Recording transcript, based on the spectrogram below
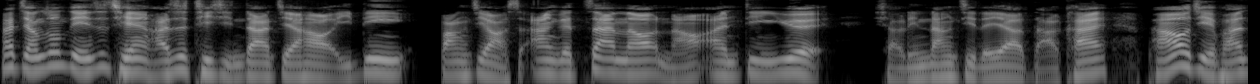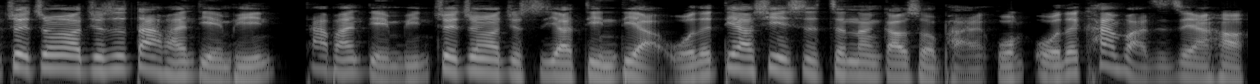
那讲重点之前，还是提醒大家哈，一定帮金老师按个赞哦，然后按订阅。小铃铛记得要打开，盘后解盘最重要就是大盘点评，大盘点评最重要就是要定调。我的调性是震荡高手盘，我我的看法是这样哈，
